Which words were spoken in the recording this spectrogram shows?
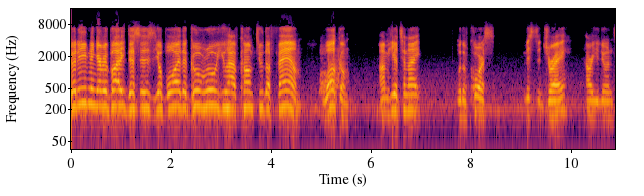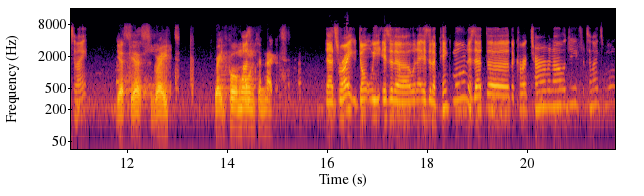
Good evening, everybody. This is your boy, the Guru. You have come to the fam. Welcome. I'm here tonight with, of course, Mr. Dre. How are you doing tonight? Yes, yes, great, great full moon tonight. That's right. Don't we? Is it a? Is it a pink moon? Is that the the correct terminology for tonight's moon?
